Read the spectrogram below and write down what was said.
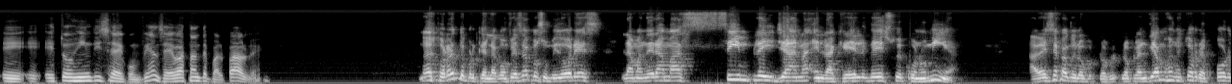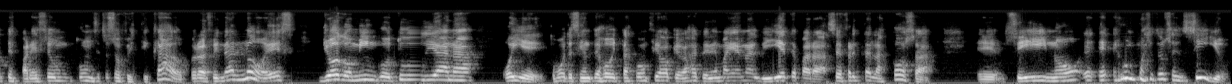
eh, eh, estos índices de confianza. Es bastante palpable. No es correcto, porque la confianza del consumidor es la manera más simple y llana en la que él ve su economía a veces cuando lo, planteamos en estos reportes parece un concepto sofisticado, pero al final no, es yo domingo, tú Diana, oye, ¿cómo te sientes hoy? ¿Estás confiado que vas a tener mañana el billete para hacer frente a las cosas? Eh, sí, no, es, es, un concepto sencillo.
